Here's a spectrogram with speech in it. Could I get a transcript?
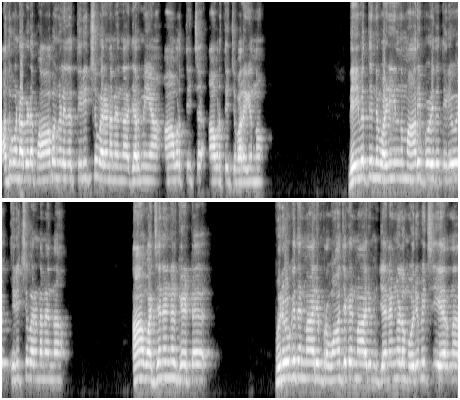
അതുകൊണ്ട് അവരുടെ പാപങ്ങളിൽ നിന്ന് തിരിച്ചു വരണമെന്ന് ജർമിയ ആവർത്തിച്ച് ആവർത്തിച്ച് പറയുന്നു. ദൈവത്തിന്റെ വഴിയിൽ നിന്നും മാറിപ്പോയത് തിരു തിരിച്ചു വരണമെന്ന് ആ വചനങ്ങൾ കേട്ട് പുരോഹിതന്മാരും പ്രവാചകന്മാരും ജനങ്ങളും ഒരുമിച്ച് ചേർന്ന്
